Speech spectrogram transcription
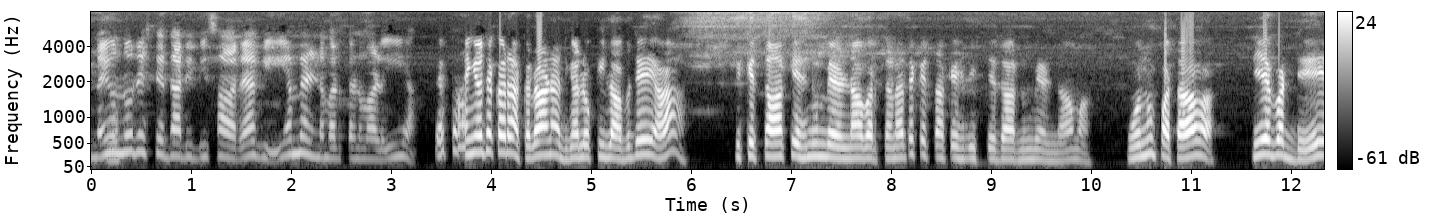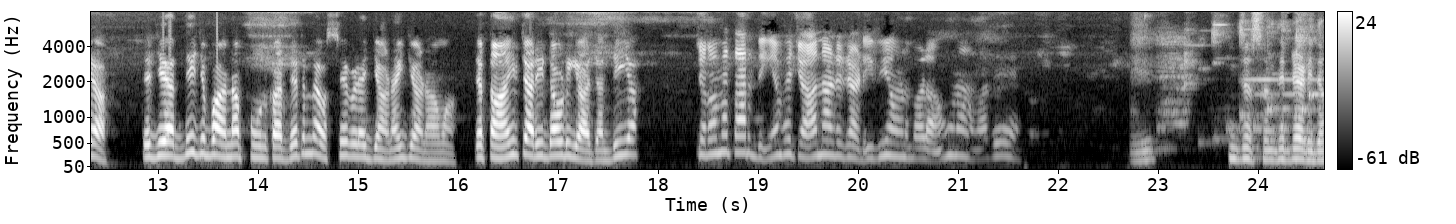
ਨਹੀਂ ਉਹਨੂੰ ਰਿਸ਼ਤੇਦਾਰੀ ਦੀ ਸਾਰ ਹੈਗੀ ਆ ਮਿਲਣ ਵਰਤਣ ਵਾਲੀ ਆ। ਇਹ ਤਾਈਆਂ ਤੇ ਘਰਾਂ ਘਰਾਣਿਆਂ ਦੀਆਂ ਲੋਕੀ ਲੱਭਦੇ ਆ ਵੀ ਕਿੱਦਾਂ ਕਿਸ ਨੂੰ ਮਿਲਣਾ ਵਰਤਣਾ ਤੇ ਕਿੱਦਾਂ ਕਿਸੇ ਰਿਸ਼ਤੇਦਾਰ ਨੂੰ ਮਿਲਣਾ ਵਾ। ਉਹਨੂੰ ਪਤਾ ਵਾ ਕਿ ਇਹ ਵੱਡੇ ਆ ਤੇ ਜੇ ਅੱਧੀ ਜ਼ਬਾਨ ਨਾਲ ਫੋਨ ਕਰਦੇ ਤੇ ਮੈਂ ਉਸੇ ਵੇਲੇ ਜਾਣਾ ਹੀ ਜਾਣਾ ਵਾ ਤੇ ਤਾਂ ਹੀ ਵਿਚਾਰੀ ਦੌੜੀ ਆ ਜਾਂਦੀ ਆ। ਚਲੋ ਮੈਂ ਧਰਦੀ ਆ ਫਿਰ ਚਾਹ ਨਾਲੇ ਡੈਡੀ ਵੀ ਆਉਣ ਵਾਲਾ ਹੋਣਾ ਵਾ ਤੇ। ਜਸਨ ਦੇ ਡੈਡੀ ਦਾ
